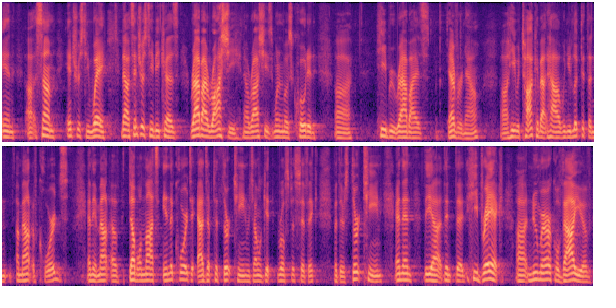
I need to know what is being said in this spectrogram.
in uh, some interesting way. Now, it's interesting because Rabbi Rashi, now Rashi is one of the most quoted uh, Hebrew rabbis ever now. Uh, he would talk about how when you looked at the amount of cords and the amount of double knots in the cords, it adds up to 13, which I won't get real specific, but there's 13. And then the, uh, the, the, Hebraic uh, numerical value of,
